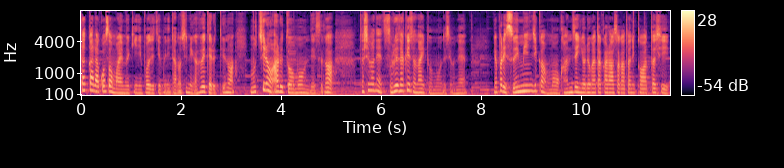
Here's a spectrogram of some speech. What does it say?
だからこそ前向きにポジティブに楽しみが増えてるっていうのはもちろんあると思うんですが私はねそれだけじゃないと思うんですよね。やっぱり睡眠時間も完全夜型から朝型に変わったし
